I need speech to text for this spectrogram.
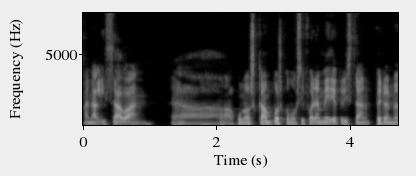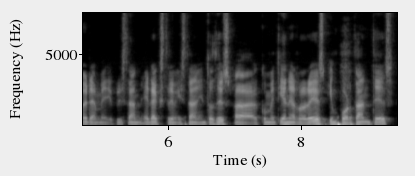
analizaban algunos campos como si fuera medio cristán, pero no era medio cristán, era extremistán. Entonces cometían errores importantes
